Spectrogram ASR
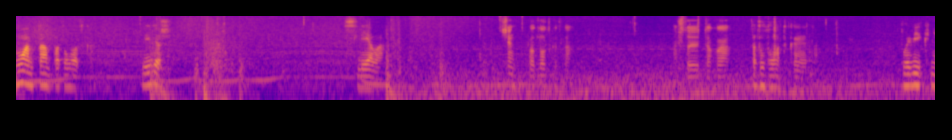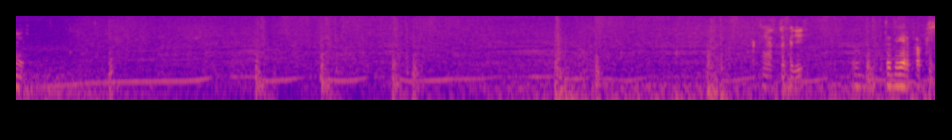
Вон там подлодка. Видишь? Слева. Зачем подлодка-то? А что это такое? Подлодка это. Плыви к ней. Как мне туда ходить? Ты дверь пропустил.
